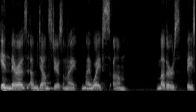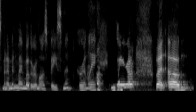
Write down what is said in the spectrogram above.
in there. I was, I'm downstairs in my my wife's um, mother's basement. I'm in my mother-in-law's basement currently in Colorado. But um,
